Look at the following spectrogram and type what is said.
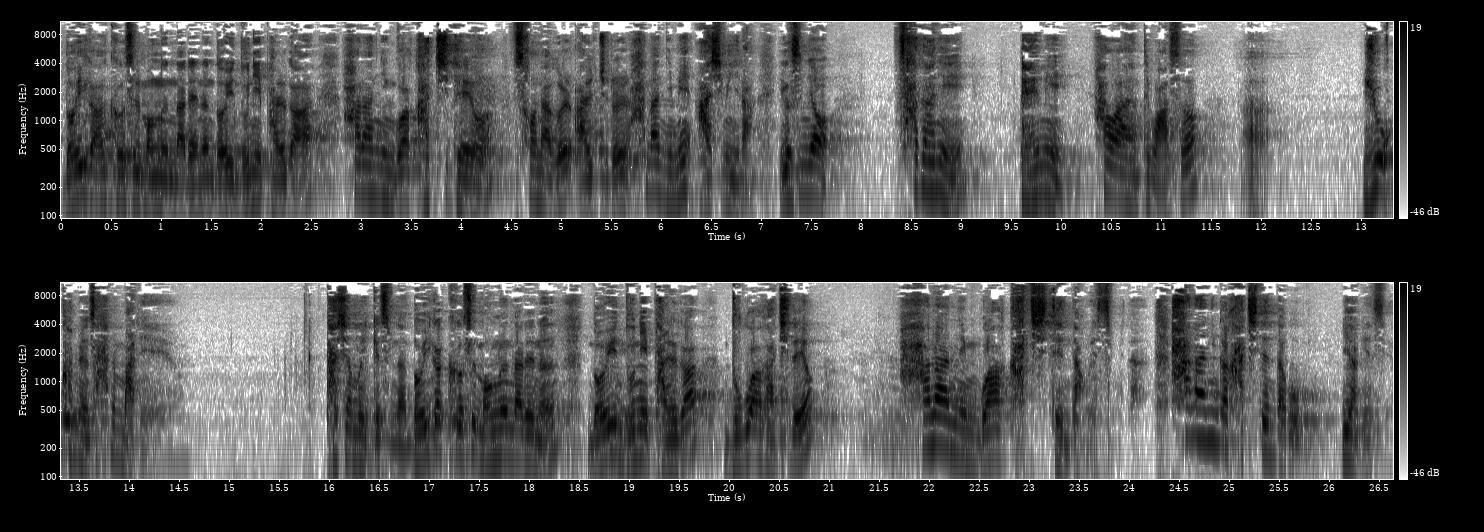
너희가 그것을 먹는 날에는 너희 눈이 밝아 하나님과 같이 되어 선악을 알 줄을 하나님이 아심이니라. 이것은요, 사단이, 뱀이 하와한테 와서 어, 유혹하면서 하는 말이에요. 다시 한번 읽겠습니다. 너희가 그것을 먹는 날에는 너희 눈이 밝아 누구와 같이 돼요? 하나님과 같이 된다고 했습니다. 하나님과 같이 된다고 이야기했어요.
